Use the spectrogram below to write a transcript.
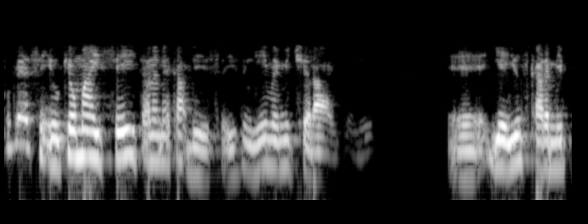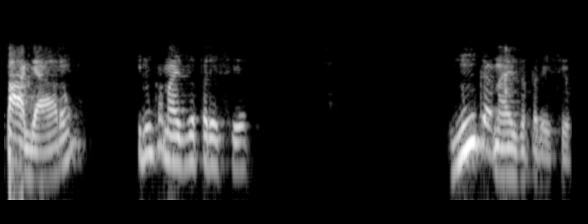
Porque assim, o que eu mais sei está na minha cabeça, isso ninguém vai me tirar, entendeu? É, e aí os caras me pagaram e nunca mais desapareceram. Nunca mais desapareceu.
